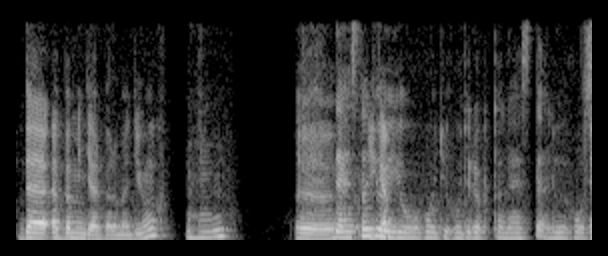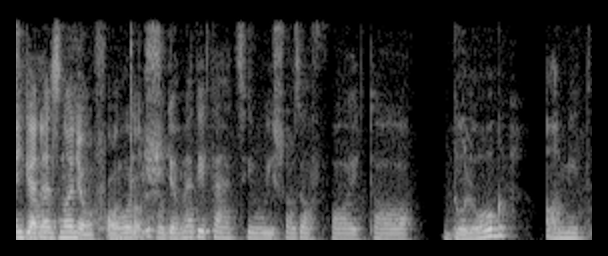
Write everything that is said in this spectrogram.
de ebben mindjárt belemegyünk. Uh-huh. Ö, De ez nagyon igen. jó, hogy, hogy rögtön ezt előhoztad. Igen, ez nagyon fontos. Hogy, hogy a meditáció is az a fajta dolog, amit,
